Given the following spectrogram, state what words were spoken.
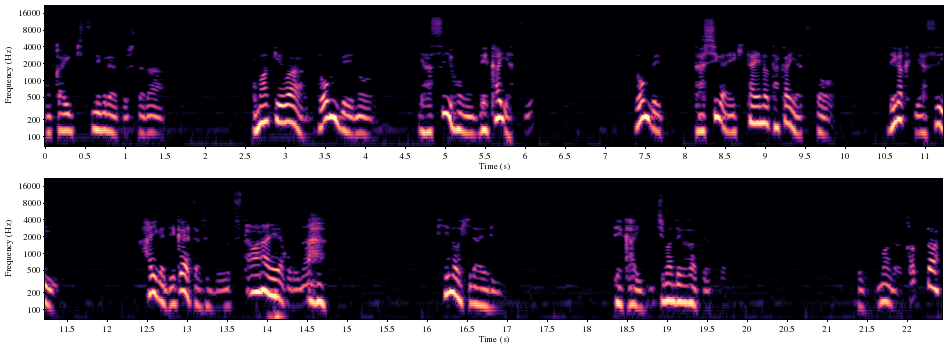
赤いキツネぐらいだとしたら、おまけはどん兵衛の安い方のでかいやつどん兵衛、出汁が液体の高いやつと、でかくて安い、肺がでかいやつあるんですけど、伝わらねえな、これな。手のひらより、でかい、一番でかかったやつだ。そう。ま、だ買った、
